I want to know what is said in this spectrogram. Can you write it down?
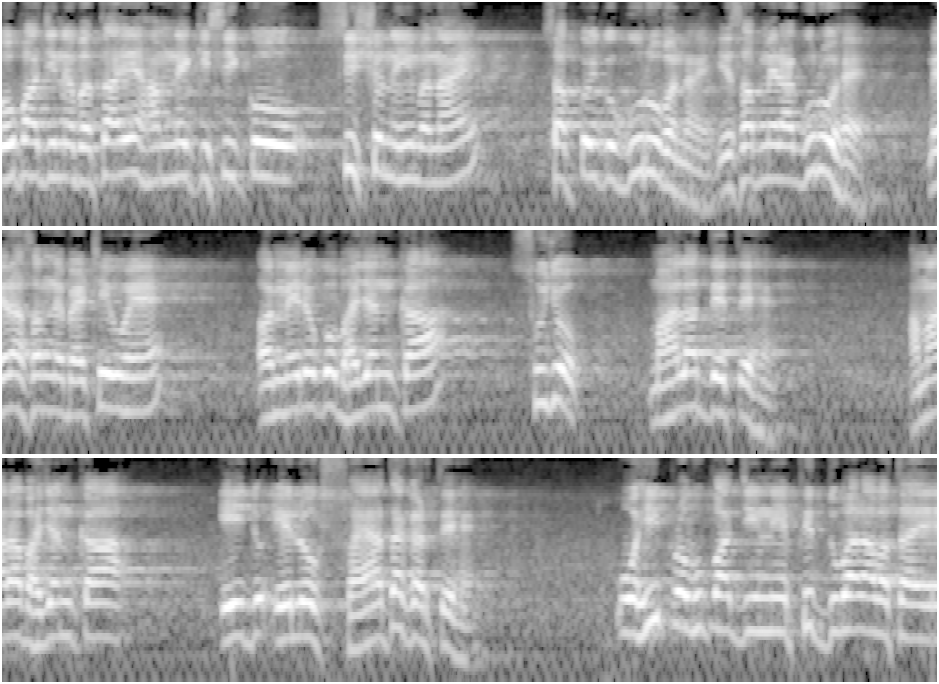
पहुपात जी ने बताए, हमने किसी को शिष्य नहीं बनाए, सब कोई को गुरु बनाए। ये सब मेरा गुरु है। मेरा सामने बैठे हुए हैं और मेरे को भजन का सुजोग, महलत देते हैं। हमारा भजन का ये जो ये लोग सहायता करते हैं, वही प्रभुपाद जी ने फिर दोबारा बताए,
